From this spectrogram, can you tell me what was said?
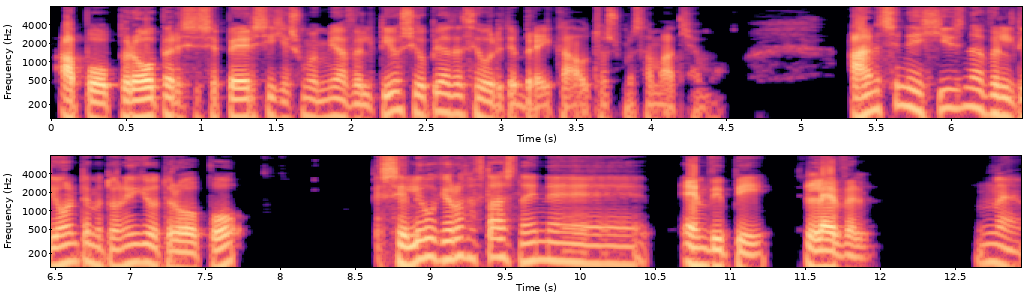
από πρόπερση σε πέρσι είχε πούμε, μια βελτίωση η οποία δεν θεωρείται breakout ας πούμε, στα μάτια μου. Αν συνεχίζει να βελτιώνεται με τον ίδιο τρόπο, σε λίγο καιρό θα φτάσει να είναι MVP level. Ναι.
